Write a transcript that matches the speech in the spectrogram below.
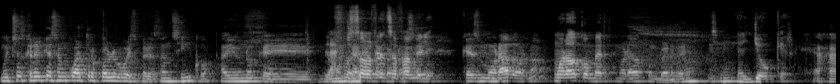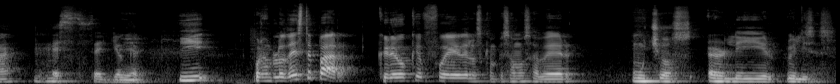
muchos creen que son cuatro colorways, pero son cinco. Hay uno que... Blanco. Solo Friends of Family. Que es morado, ¿no? Morado con verde. Morado con verde. Sí, el Joker. Ajá, es el Joker. Bien. Y, por ejemplo, de este par, creo que fue de los que empezamos a ver muchos early releases.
